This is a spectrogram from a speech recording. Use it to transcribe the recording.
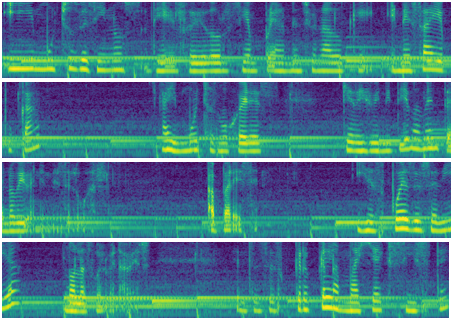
Y muchos vecinos de alrededor siempre han mencionado que en esa época hay muchas mujeres que definitivamente no viven en ese lugar aparecen. Y después de ese día no las vuelven a ver. Entonces creo que la magia existe,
